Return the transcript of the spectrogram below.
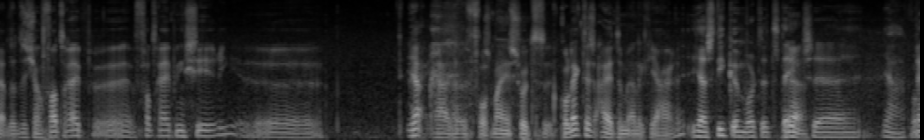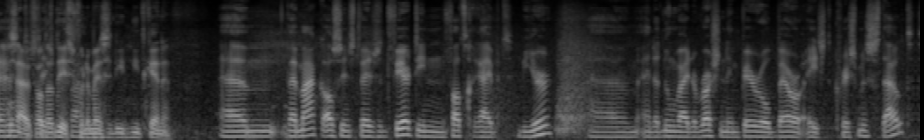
ja, dat is jouw vatrijp, eh, vatrijpingsserie. Eh, Ja. ja, volgens mij een soort collectors item elk jaar. Hè? Ja, stiekem wordt het steeds... Ja. ja, Leg eens uit wat dat is voor de mensen die het niet kennen. Ehm, wij maken al sinds 2014 vatgerijpt bier. Ehm, en dat noemen wij de Russian Imperial Barrel Aged Christmas Stout.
